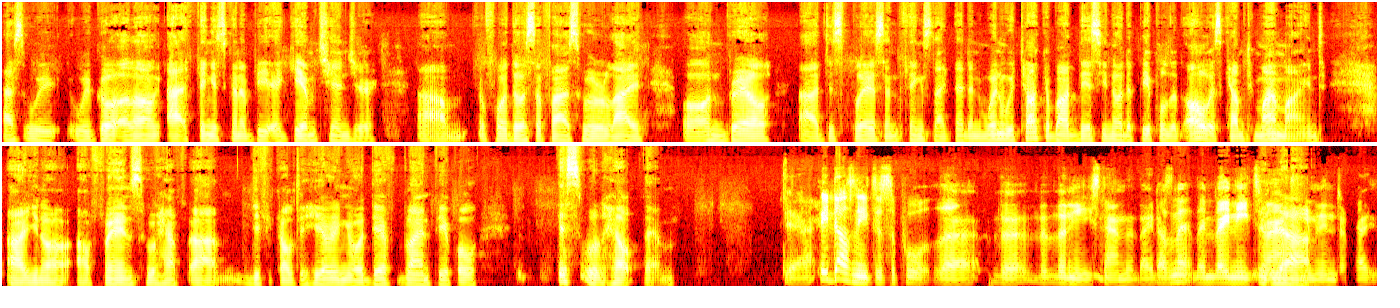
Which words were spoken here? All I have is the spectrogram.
as we we go along. I think it's going to be a game changer um, for those of us who rely on Braille. Uh, displays and things like that. And when we talk about this, you know, the people that always come to my mind uh, you know, our friends who have um, difficulty hearing or deaf, blind people, this will help them. Yeah, it does need to support the the the, the new standard, though, doesn't it? They, they need to have Yeah. human interface.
